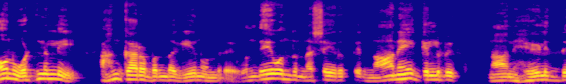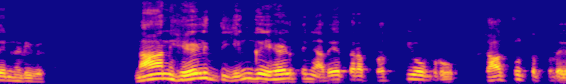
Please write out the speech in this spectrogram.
ಅವನು ಒಟ್ಟಿನಲ್ಲಿ ಅಹಂಕಾರ ಬಂದಾಗ ಏನು ಅಂದರೆ ಒಂದೇ ಒಂದು ನಶೆ ಇರುತ್ತೆ. ನಾನೇ ಗೆಲ್ಲಬೇಕು. ನಾನು ಹೇಳಿದ್ದೇ ನಡಿಬೇಕು. ನಾನು ಹೇಳಿದ್ದು ಹೆಂಗೆ ಹೇಳ್ತೀನಿ ಅದೇ ಥರ ಪ್ರತಿಯೊಬ್ಬರು ಚಾಚು ತಪ್ಪದೆ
